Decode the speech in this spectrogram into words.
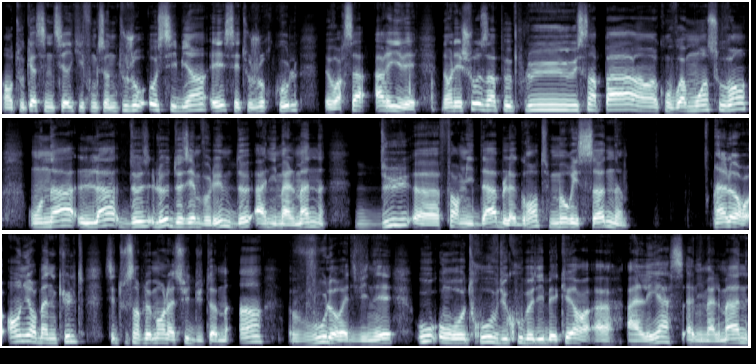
En tout cas, c'est une série qui fonctionne toujours aussi bien et c'est toujours cool de voir ça arriver. Dans les choses un peu plus sympas, hein, qu'on voit moins souvent, on a le deuxième volume de Animal Man du euh, formidable Grant Morrison. Alors, en Urban Cult, c'est tout simplement la suite du tome 1, vous l'aurez deviné, où on retrouve du coup Buddy Baker, alias Animal Man,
